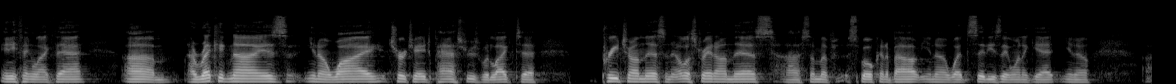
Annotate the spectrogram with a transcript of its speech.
anything like that. Um, I recognize, you know, why church age pastors would like to preach on this and illustrate on this. Uh, some have spoken about, you know, what cities they want to get. You know,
